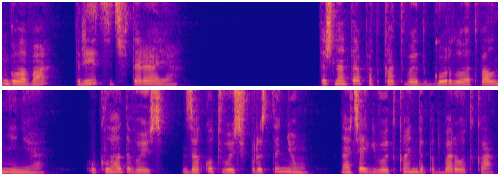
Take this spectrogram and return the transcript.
Глава тридцать вторая. Тошнота подкатывает к горлу от волнения. Укладываюсь, закутываюсь в простыню, натягиваю ткань до подбородка,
